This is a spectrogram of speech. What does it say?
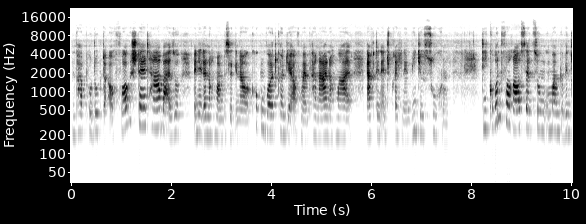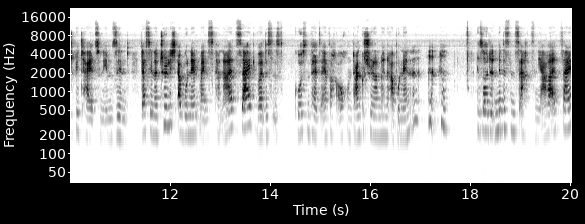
ein paar Produkte auch vorgestellt habe. Also wenn ihr dann noch mal ein bisschen genauer gucken wollt, könnt ihr auf meinem Kanal noch mal nach den entsprechenden Videos suchen. Die Grundvoraussetzungen, um am Gewinnspiel teilzunehmen, sind, dass ihr natürlich Abonnent meines Kanals seid, weil das ist größtenteils einfach auch ein Dankeschön an meine Abonnenten. ihr solltet mindestens 18 Jahre alt sein.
